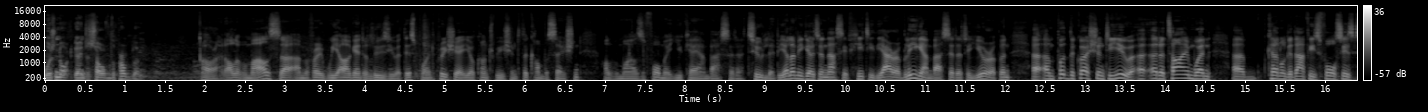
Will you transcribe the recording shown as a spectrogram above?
was not going to solve the problem. All right, Oliver Miles, uh, I'm afraid we are going to lose you at this point. Appreciate your contribution to the conversation. Oliver Miles, a former UK ambassador to Libya. Let me go to Nassif Hitti, the Arab League ambassador to Europe, and, uh, and put the question to you. At a time when uh, Colonel Gaddafi's forces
